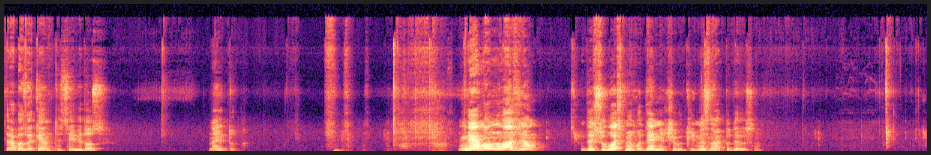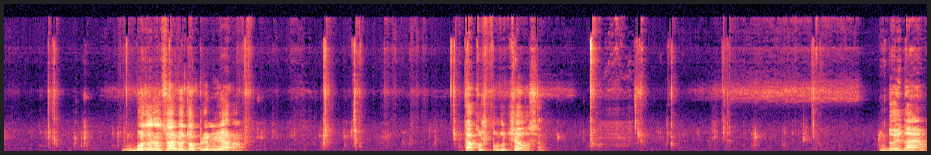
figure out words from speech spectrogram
Треба закинути цей відос на YouTube. Ні, мав на увазі десь у 8 годині якій, не знаю, подивлюся. Буде на це відео прем'єра. Так уж получилося. Доїдаємо.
